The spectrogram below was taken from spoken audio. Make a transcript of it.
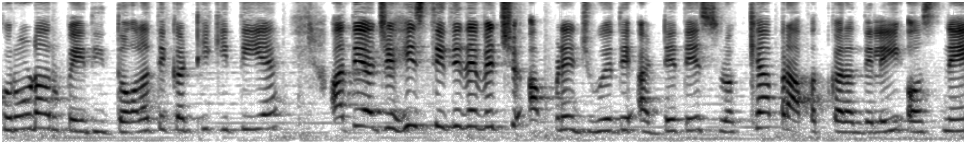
ਕਰੋੜਾਂ ਰੁਪਏ ਦੀ ਦੌਲਤ ਇਕੱਠੀ ਕੀਤੀ ਹੈ ਅਤੇ ਅਜਿਹੀ ਸਥਿਤੀ ਦੇ ਵਿੱਚ ਆਪਣੇ ਜੂਏ ਦੇ ਅੱਡੇ ਤੇ ਸੁਰੱਖਿਆ ਪ੍ਰਾਪਤ ਕਰਨ ਦੇ ਲਈ ਉਸਨੇ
